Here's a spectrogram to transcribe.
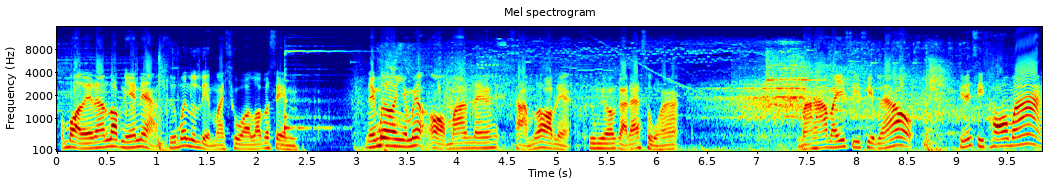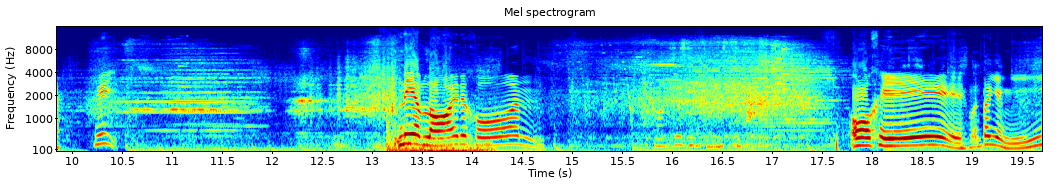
ผมบอกเลยนะรอบนี้เนี่ยคือไม่หลุดเหล็กมาชัวร์ร้อยเปอร์เซ็นต์ในเมื่อมันยังไม่ออกมาในสามรอบเนี่ยคือมีโอกาสได้สูงฮะ มาฮะมาที่สี่สิบแล้วสีได้สีทองมา เฮ้ย เรียบร้อยทุกคน โอเค มันต้องอย่างนี้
